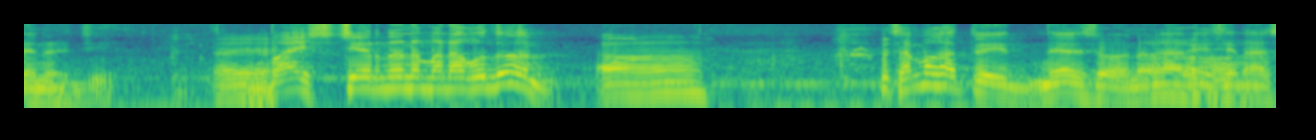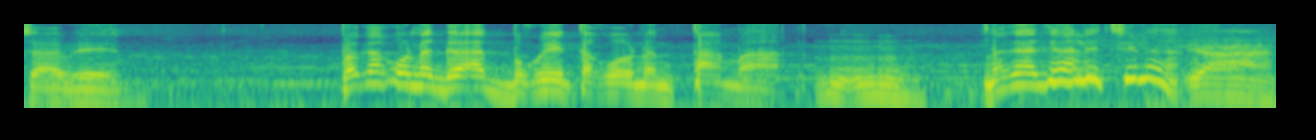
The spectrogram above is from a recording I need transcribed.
Energy. Ay. Vice chair na naman ako doon. Ah. Sa mga tweet, Nelson, ang aking sinasabi, pag ako nag-advocate ako ng tama, nagagalit sila. Yan.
